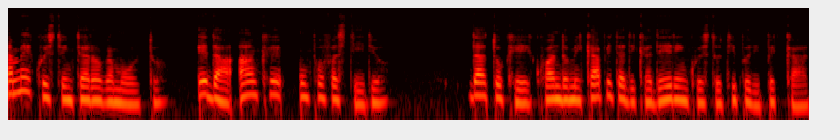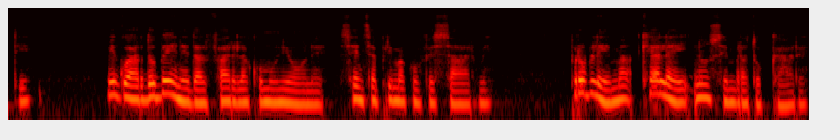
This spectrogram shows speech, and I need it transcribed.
A me questo interroga molto e dà anche un po' fastidio, dato che quando mi capita di cadere in questo tipo di peccati, mi guardo bene dal fare la comunione senza prima confessarmi, problema che a lei non sembra toccare.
